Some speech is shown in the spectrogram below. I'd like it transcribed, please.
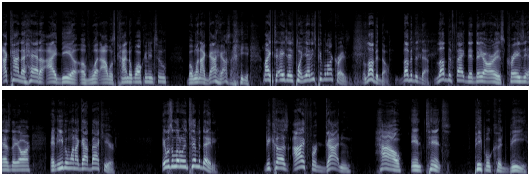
I kind of had an idea of what I was kind of walking into. But when I got here, I was like, like to AJ's point, yeah, these people are crazy. Love it though, love it to death. Love the fact that they are as crazy as they are. And even when I got back here, it was a little intimidating because I've forgotten how intense people could be.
